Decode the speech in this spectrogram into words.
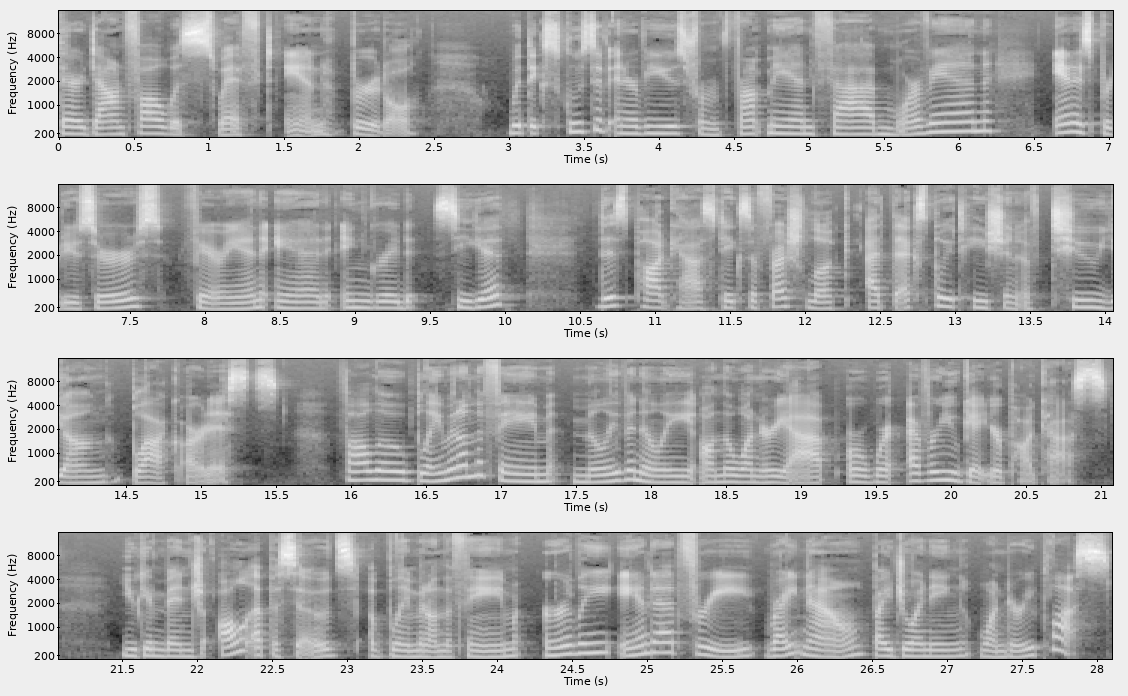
their downfall was swift and brutal. With exclusive interviews from frontman Fab Morvan and its producers, Farian and Ingrid Segieth, this podcast takes a fresh look at the exploitation of two young black artists. Follow Blame It on the Fame, Milli Vanilli on the Wondery app or wherever you get your podcasts. You can binge all episodes of Blame It on the Fame early and ad free right now by joining Wondery Plus.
